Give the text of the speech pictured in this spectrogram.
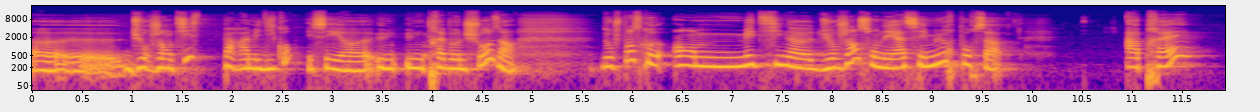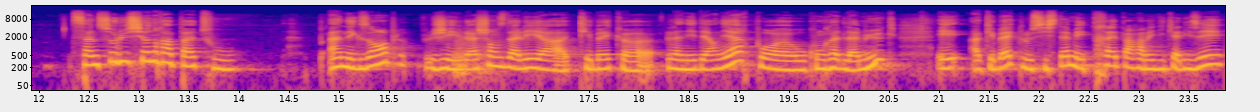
d'urgentiste paramédicaux et c'est une, une, très bonne chose. Donc je pense qu'en médecine d'urgence, on est assez mûr pour ça. Après, ça ne solutionnera pas tout un exemple, j'ai eu la chance d'aller à Québec euh, l'année dernière pour euh, au congrès de la MUC et à Québec le système est très paramédicalisé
